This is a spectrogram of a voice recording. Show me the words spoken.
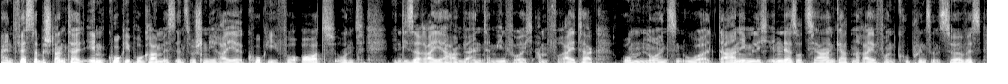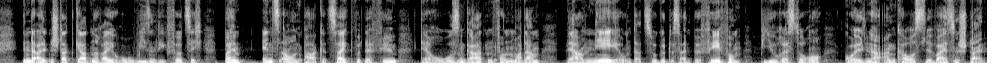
Ein fester Bestandteil im Koki-Programm ist inzwischen die Reihe Koki vor Ort. Und in dieser Reihe haben wir einen Termin für euch am Freitag um 19 Uhr. Da nämlich in der sozialen Gärtnerei von Couprins Service in der alten Stadtgärtnerei Hohwiesenweg 40 beim Enzauenpark gezeigt wird der Film Der Rosengarten von Madame Vernet und dazu gibt es ein Buffet vom Biorestaurant Goldener Anker aus Silweißenstein.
